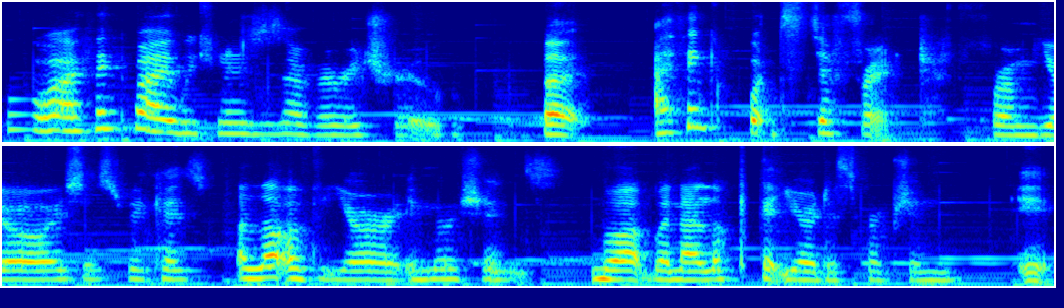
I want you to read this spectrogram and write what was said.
Well, I think my weaknesses are very true, but I think what's different from yours is because a lot of your emotions, well, when I look at your description, it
